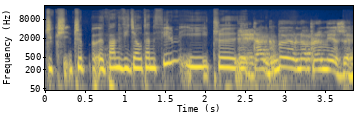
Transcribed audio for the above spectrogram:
Czy, czy pan widział ten film i czy... E, tak, byłem na premierze.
